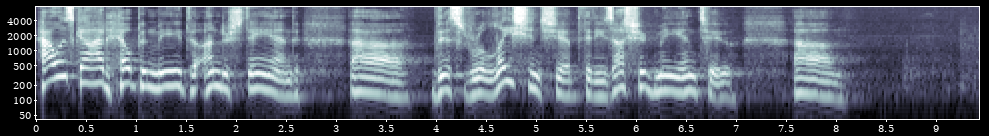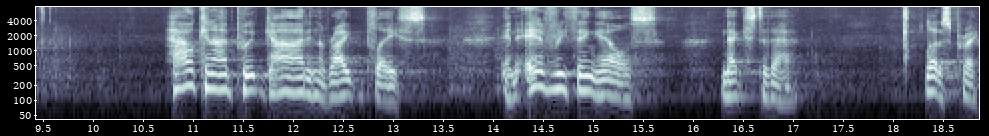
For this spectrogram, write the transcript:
How is God helping me to understand? This relationship that He's ushered me into. Um, how can I put God in the right place and everything else next to that? Let us pray.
